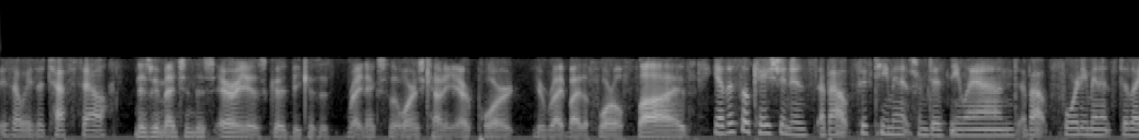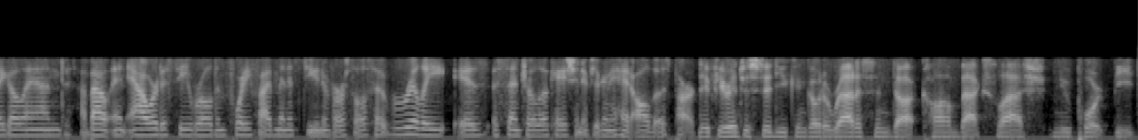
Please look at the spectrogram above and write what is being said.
is always a tough sell. And as we mentioned, this area is good because it's right next to the Orange County Airport. You're right by the 405. Yeah, this location is about 15 minutes from Disneyland, about 40 minutes to Legoland, about an hour to SeaWorld, and 45 minutes to Universal. So it really is a central location if you're going to hit all those parks. If you're interested, you can go to radisson.com backslash Newport Beach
